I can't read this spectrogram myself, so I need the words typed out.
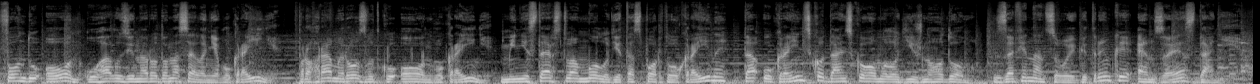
фонду ООН у галузі народонаселення в Україні, програми розвитку ООН в Україні, Міністерства молоді та спорту України та Українсько-данського молодіжного дому за фінансової підтримки МЗС Данії.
